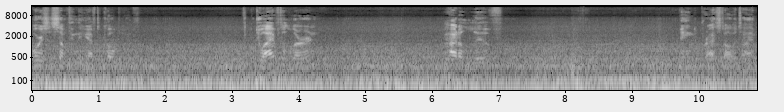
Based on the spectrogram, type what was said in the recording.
Or is it something that you have to cope with? Do I have to learn how to live being depressed all the time?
